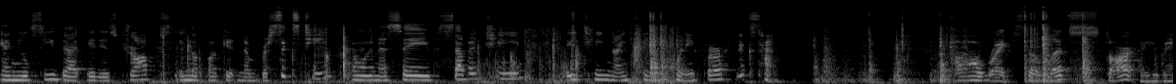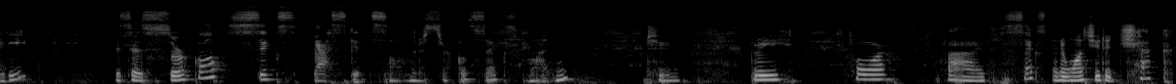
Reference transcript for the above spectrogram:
and you'll see that it is drops in the bucket number 16 and we're going to save 17 18 19 and 20 for next time. All right so let's start. Are you ready? It says circle six baskets. So i'm going to circle six. One two three four five six and it wants you to check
